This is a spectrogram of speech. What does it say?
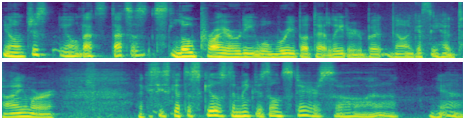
you know, just you know, that's that's a low priority. We'll worry about that later. But no, I guess he had time, or I guess he's got the skills to make his own stairs. So uh, yeah,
